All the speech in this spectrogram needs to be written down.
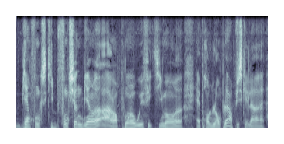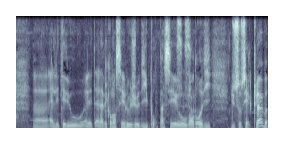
bien qui fonctionne bien à un point où effectivement euh, elle prend de l'ampleur, puisqu'elle a, euh, elle, était au- elle, est- elle avait commencé le jeudi pour passer au ça. vendredi du Social Club.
